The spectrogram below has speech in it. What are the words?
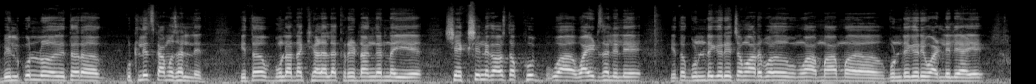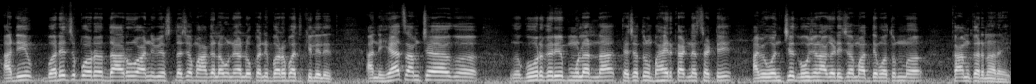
बिलकुल इतर कुठलीच कामं झाली नाहीत. इथं मुलांना खेळायला क्रीडांगण नाही आहे शैक्षणिक अवस्था खूप वा वाईट झालेली आहे. इथं गुंडेगिरीच्या मार्ग मा- मा- मा- गुंडेगिरी वाढलेली आहे. आणि बरेच पोरं दारू आणि व्यसनाच्या मागे लावून या लोकांनी बर्बाद केलेले आहेत. आणि ह्याच आमच्या गोरगरीब मुलांना त्याच्यातून बाहेर काढण्यासाठी आम्ही वंचित बहुजन आघाडीच्या माध्यमातून काम करणार आहे.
